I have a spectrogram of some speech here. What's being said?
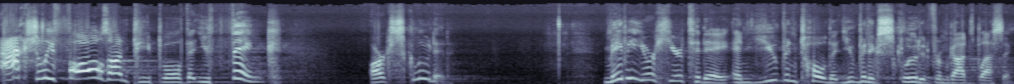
actually falls on people that you think are excluded. Maybe you're here today and you've been told that you've been excluded from God's blessing.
